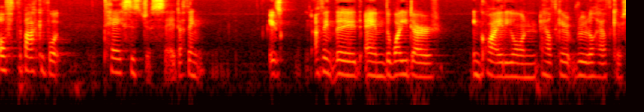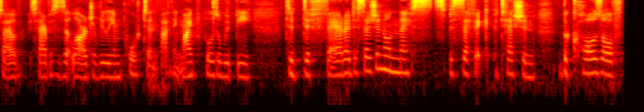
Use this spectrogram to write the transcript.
Off the back of what Tess has just said, I think it's I think the um, the wider inquiry on healthcare, rural healthcare services at large are really important. But I think my proposal would be to defer a decision on this specific petition because of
